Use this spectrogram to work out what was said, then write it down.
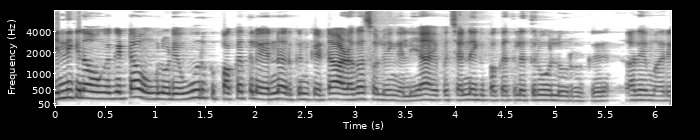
இன்றைக்கி நான் உங்ககிட்ட உங்களுடைய ஊருக்கு பக்கத்தில் என்ன இருக்குன்னு கேட்டால் அழகாக சொல்லுவீங்க இல்லையா? இப்போ சென்னைக்கு பக்கத்தில் திருவள்ளூர் இருக்குது அதே மாதிரி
